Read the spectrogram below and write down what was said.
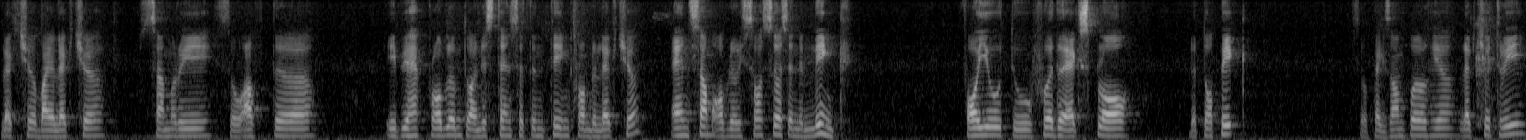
lecture by lecture summary. So after, if you have problem to understand certain thing from the lecture, and some of the resources and the link for you to further explore the topic. So for example here lecture 3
